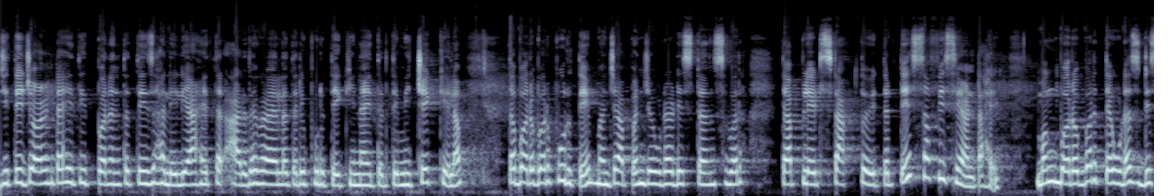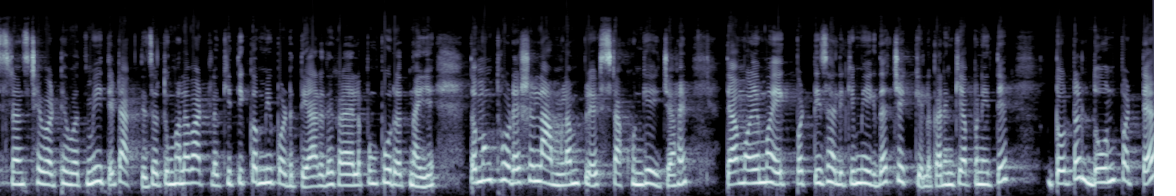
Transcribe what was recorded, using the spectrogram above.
जिथे जॉईंट आहे तिथपर्यंत ते झालेली आहे तर अर्ध्या गळ्याला तरी पुरते की नाही तर ते मी चेक केलं. तर बरोबर पुरते म्हणजे आपण जेवढ्या डिस्टन्सवर त्या प्लेट्स टाकतोय तर ते सफिशियंट आहे. मग बरोबर तेवढंच डिस्टन्स ठेवत ठेवत मी इथे टाकते. जर तुम्हाला वाटलं की ती कमी पडते अर्ध्या गळ्याला पण पुरत नाही आहे तर मग थोड्याशा लांब लांब प्लेट्स टाकून घ्यायच्या आहे. त्यामुळे मग एक पट्टी झाली की मी एकदा चेक केलं कारण की आपण इथे टोटल दोन पट्ट्या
